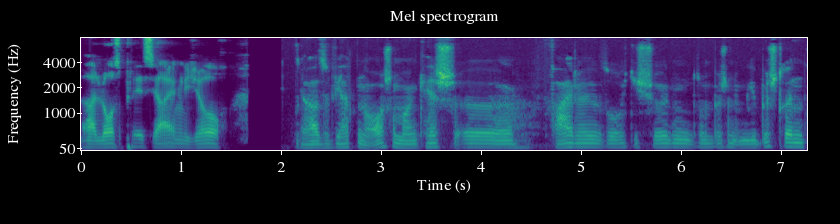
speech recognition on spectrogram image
ja, Lost Place ja eigentlich auch. Ja, also wir hatten auch schon mal ein Cache äh, Final so richtig schön, so ein bisschen im Gebüsch drin.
